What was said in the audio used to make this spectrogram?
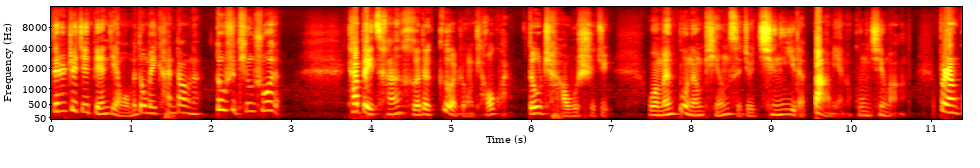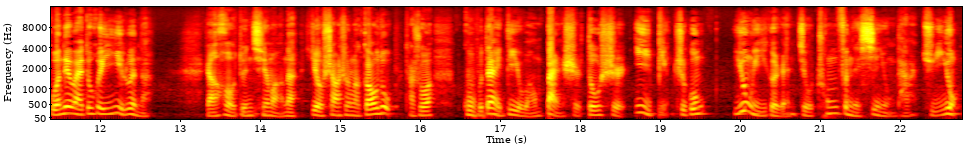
但是这些贬点我们都没看到呢，都是听说的。他被弹劾的各种条款都查无实据，我们不能凭此就轻易的罢免了恭亲王，不然国内外都会议论呢。”然后敦亲王呢又上升了高度，他说：“古代帝王办事都是一秉之功，用一个人就充分的信用他去用，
